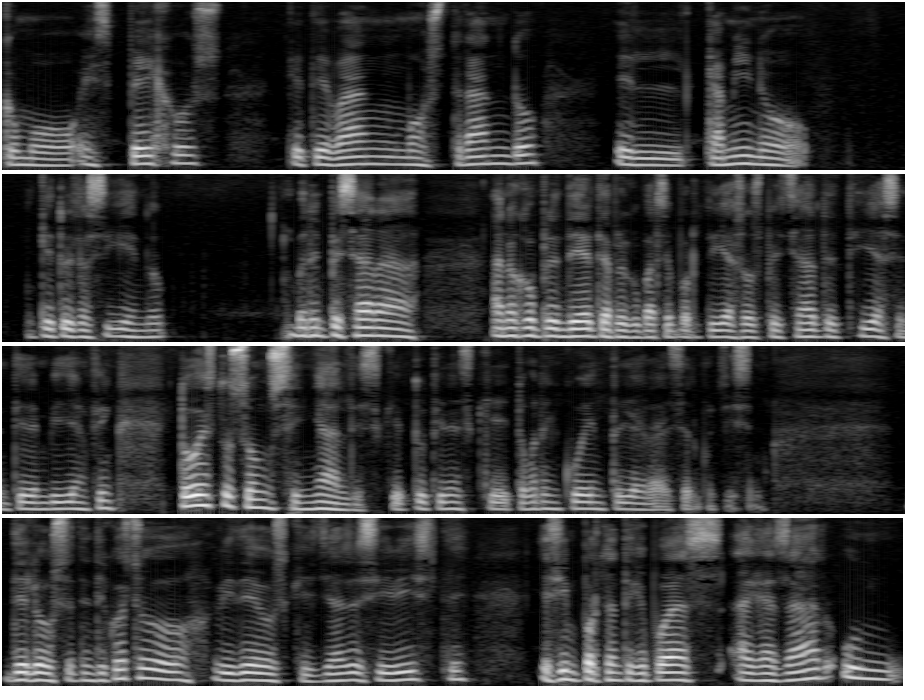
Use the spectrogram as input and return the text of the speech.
como espejos que te van mostrando el camino que tú estás siguiendo, van a empezar a, a no comprenderte, a preocuparse por ti, a sospechar de ti, a sentir envidia, en fin. Todo esto son señales que tú tienes que tomar en cuenta y agradecer muchísimo. De los 74 videos que ya recibiste, es importante que puedas agarrar un,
